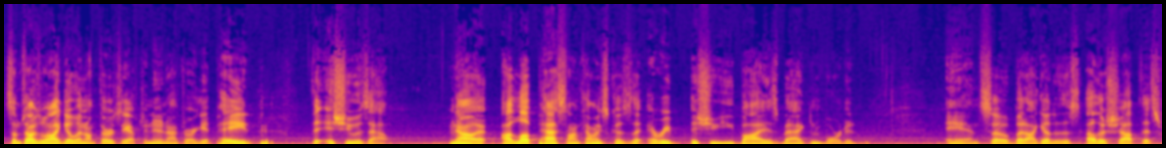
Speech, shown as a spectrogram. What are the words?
sometimes when I go in on Thursday afternoon after I get paid, the issue is out. Now I- love pastime comics because every issue you buy is bagged and boarded. And so, but I go to this other shop that's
